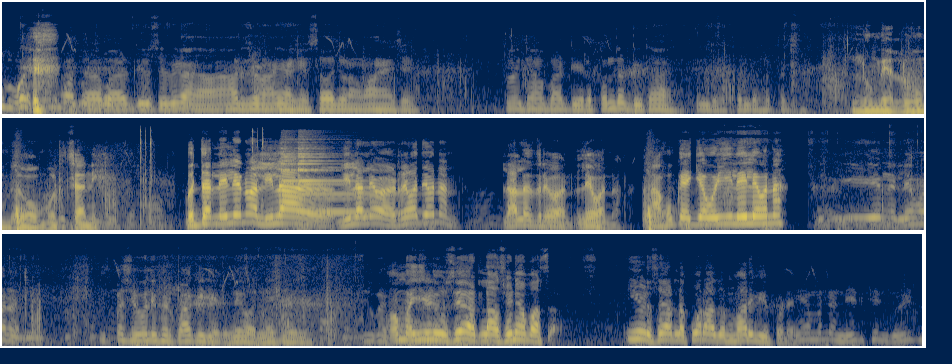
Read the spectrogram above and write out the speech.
જ બાર દિવસે વીણા આઠ જણા અહીંયા છે છ જણા વાહે છે. તોય દસ બાર દી એટલે પંદર દી થાય. પંદર પંદર સત્તર લૂમે લૂમ જો મરચાની. બધા લઈ લેવા લીલા લીલા લેવા રેવા દેવાના ને? લાલ જ રેવા લેવાના. અને આ હુકાઈ ગયા હોય એ લઈ લેવાના? એને લેવાના જ પછી ઓલી ફેર પાકી જાય તો લેવા નહીં કોઈ આમાં ઈડું છે એટલે આ સીણા બસ ઈડ છે એટલે કોરાજો મારવી પડે. એમ એટલે નીરખીને જોઈ તો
